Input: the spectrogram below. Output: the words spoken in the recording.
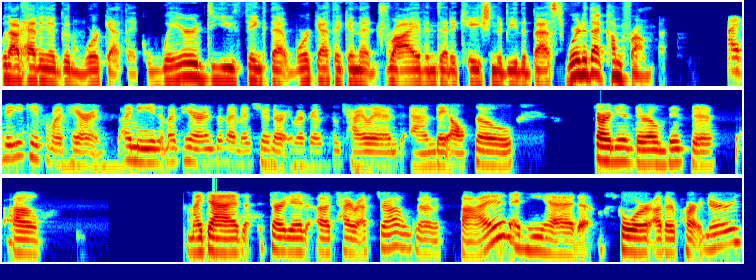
without having a good work ethic. Where do you think that work ethic and that drive and dedication to be the best? Where did that come from? I think it came from my parents. I mean, my parents, as I mentioned, are immigrants from Thailand, and they also started their own business. Uh, my dad started a Thai restaurant when I was five, and he had four other partners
